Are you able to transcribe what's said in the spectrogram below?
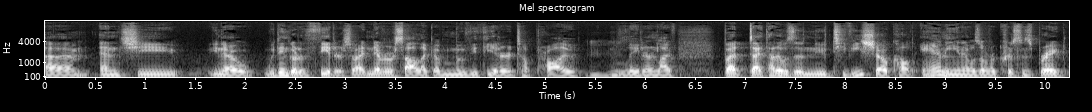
um, and she you know, we didn't go to the theater, so I never saw like a movie theater until probably mm-hmm. later in life. But I thought it was a new TV show called Annie, and it was over Christmas break.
